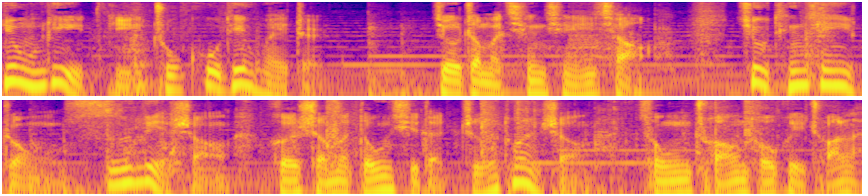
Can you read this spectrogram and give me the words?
用力抵住固定位置，就这么轻轻一撬，就听见一种撕裂声和什么东西的折断声从床头柜传来，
